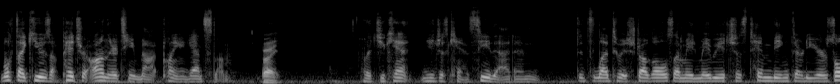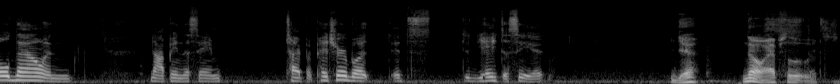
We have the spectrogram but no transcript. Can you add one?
looked like he was a pitcher on their team, not playing against them. Right. But you can't, you just can't see that, and it's led to his struggles. I mean, maybe it's just him being 30 years old now and not being the same type of pitcher, but it's you hate to see it. Yeah. No, absolutely. That's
